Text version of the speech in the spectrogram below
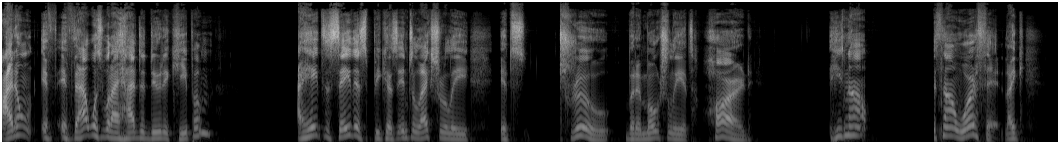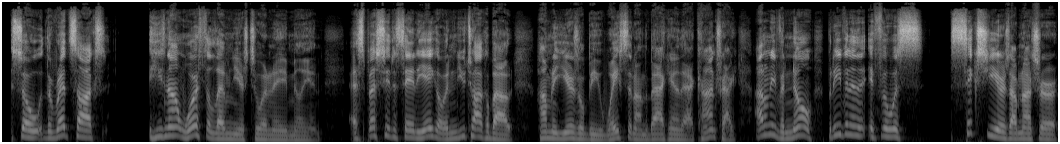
I don't, if, if that was what I had to do to keep him, I hate to say this because intellectually it's true, but emotionally it's hard. He's not, it's not worth it. Like, so the Red Sox, he's not worth 11 years, 280 million, especially to San Diego. And you talk about how many years will be wasted on the back end of that contract. I don't even know. But even if it was six years, I'm not sure.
